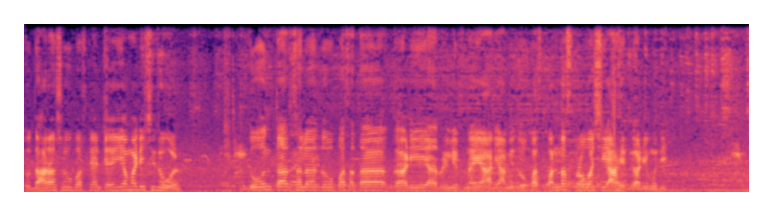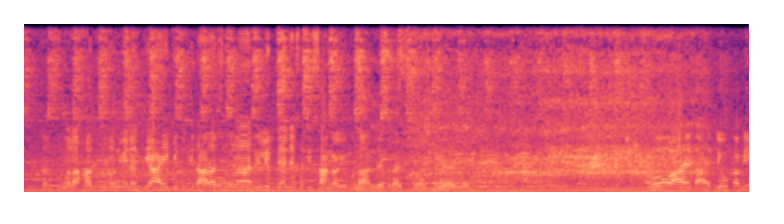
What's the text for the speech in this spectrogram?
तो धाराशिव बस स्टँडच्या एम आय डी सी जवळ. दोन तास झालं जवळपास आता गाडी रिलीफ नाही आणि आम्ही जवळपास पन्नास प्रवासी आहेत गाडीमध्ये. तर तुम्हाला हात जोडून विनंती आहे की तुम्ही धाराशिवला रिलीफ देण्यासाठी सांगावी म्हणून. लहान लेकराची हो आहेत आहेत. देऊ का मी?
